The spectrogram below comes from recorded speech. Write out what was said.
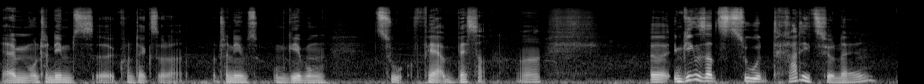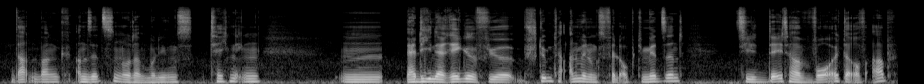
ja, im Unternehmenskontext oder Unternehmensumgebung zu verbessern. Ja. Äh, Im Gegensatz zu traditionellen Datenbankansätzen oder Modellierungstechniken, mh, ja, die in der Regel für bestimmte Anwendungsfälle optimiert sind, zielt Data Vault darauf ab,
